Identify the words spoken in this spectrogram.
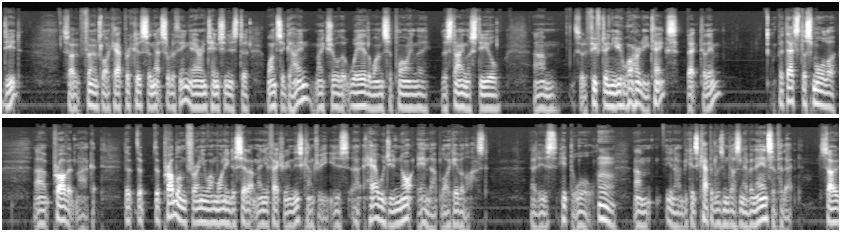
did. So firms like Apricus and that sort of thing. Our intention is to once again make sure that we're the ones supplying the the stainless steel, um, sort of 15 year warranty tanks back to them but that's the smaller uh, private market. The, the, the, problem for anyone wanting to set up manufacturing in this country is uh, how would you not end up like Everlast? That is, hit the wall. Mm. Um, you know, because capitalism doesn't have an answer for that. So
